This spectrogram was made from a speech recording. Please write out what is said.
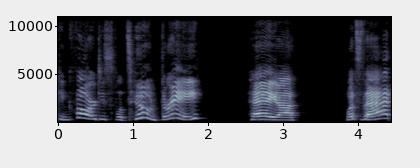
looking forward to Splatoon 3! Hey, uh, what's that?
